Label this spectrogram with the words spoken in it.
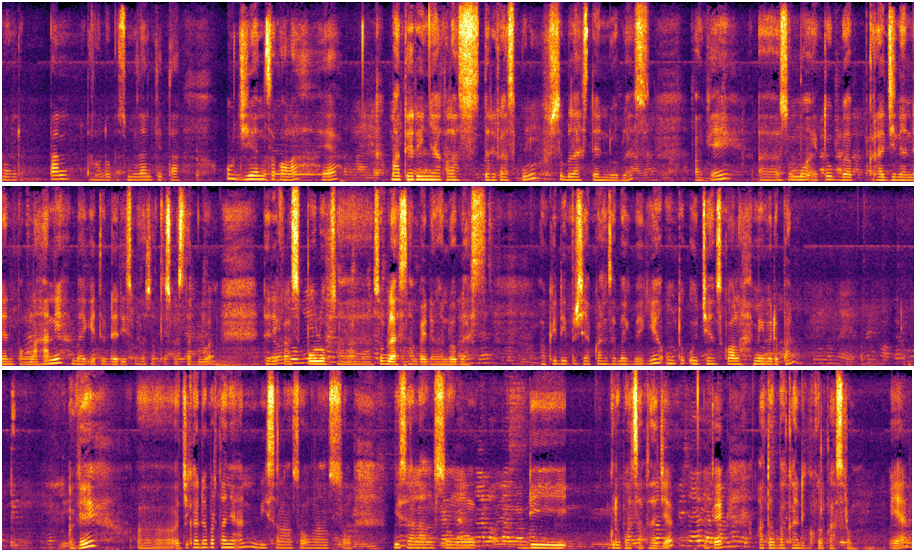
minggu depan tanggal 29 kita ujian sekolah ya. Materinya kelas dari kelas 10, 11 dan 12. Oke. Okay. Uh, eh, semua itu bab kerajinan dan pengolahan ya, baik itu dari semester 1 semester 2 dari kelas 10 11 sampai dengan 12. Oke, dipersiapkan sebaik-baiknya untuk ujian sekolah minggu depan. Oke. Uh, jika ada pertanyaan bisa langsung langsung bisa langsung di grup WhatsApp saja, oke, okay? atau bahkan di Google Classroom, ya.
